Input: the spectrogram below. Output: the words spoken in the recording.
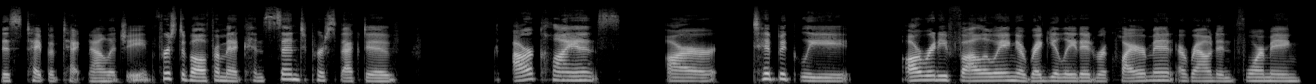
this type of technology. First of all, from a consent perspective, our clients are typically already following a regulated requirement around informing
